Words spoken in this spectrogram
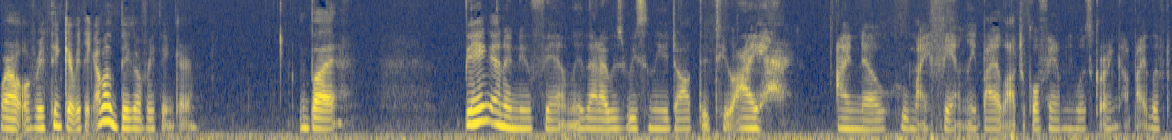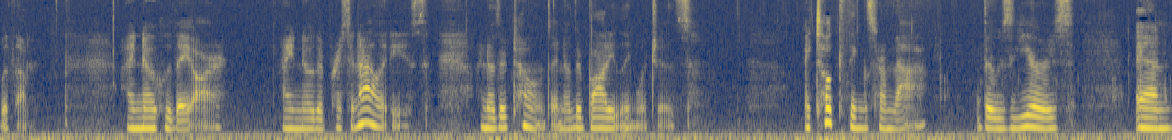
or I'll overthink everything. I'm a big overthinker. But being in a new family that I was recently adopted to, I I know who my family, biological family was growing up. I lived with them. I know who they are. I know their personalities. I know their tones. I know their body languages. I took things from that those years and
